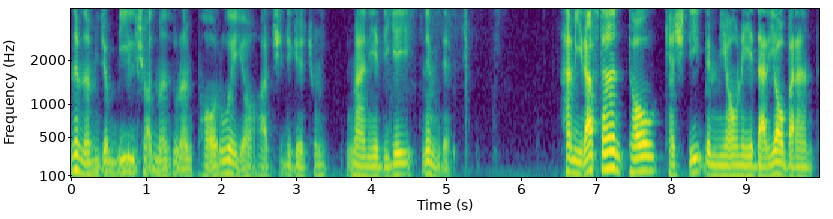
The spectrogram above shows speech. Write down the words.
نمی‌دونم اینجا بیل شاید منظورم پاروه یا هر چی دیگه چون معنی دیگه ای نمیده. همی رفتند تا کشتی به میانه دریا برند.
